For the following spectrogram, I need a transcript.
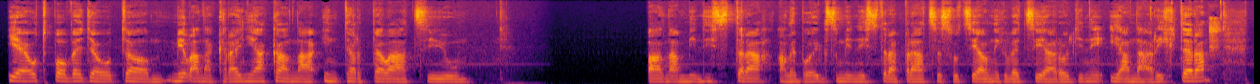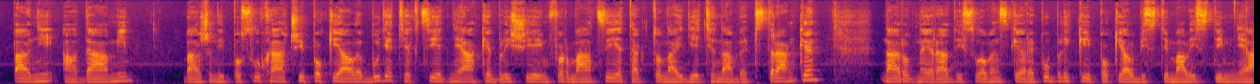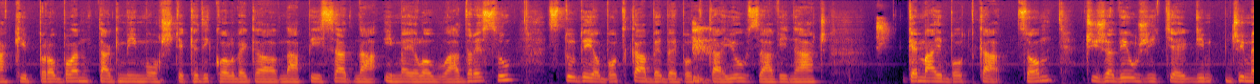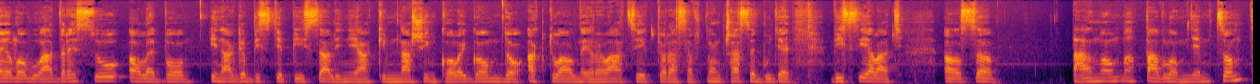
je odpoveď od Milana Krajniaka na interpeláciu pána ministra alebo ex-ministra práce, sociálnych vecí a rodiny Jana Richtera. Pani a dámy, vážení poslucháči, pokiaľ budete chcieť nejaké bližšie informácie, tak to nájdete na web stránke Národnej rady Slovenskej republiky. Pokiaľ by ste mali s tým nejaký problém, tak mi môžete kedykoľvek eh, napísať na e-mailovú adresu studio.bb.ju zavináč gmail.com, čiže využite gmailovú adresu, alebo inak by ste písali nejakým našim kolegom do aktuálnej relácie, ktorá sa v tom čase bude vysielať eh, s pánom Pavlom Nemcom. E,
